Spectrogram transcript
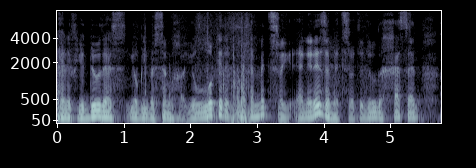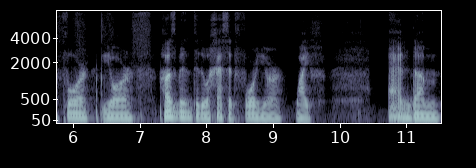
And if you do this, you'll be besimcha. You'll look at it like a mitzvah, and it is a mitzvah to do the chesed for your husband, to do a chesed for your wife. And um,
